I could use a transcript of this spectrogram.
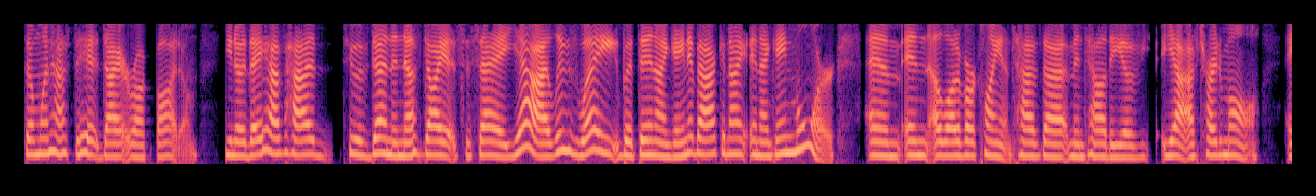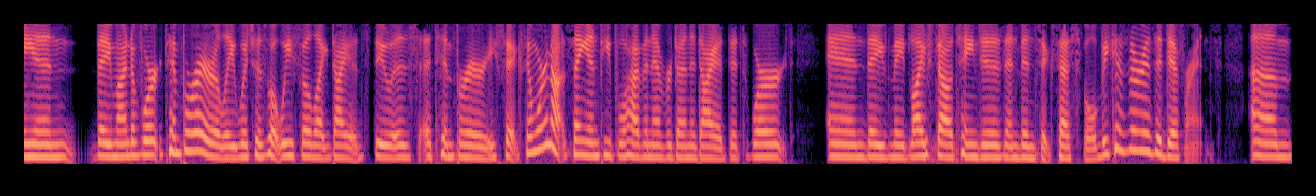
someone has to hit diet rock bottom. You know, they have had to have done enough diets to say, yeah, I lose weight, but then I gain it back and I, and I gain more. Um, and a lot of our clients have that mentality of, yeah, I've tried them all and they might have worked temporarily, which is what we feel like diets do is a temporary fix. And we're not saying people haven't ever done a diet that's worked and they've made lifestyle changes and been successful because there is a difference. Um,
